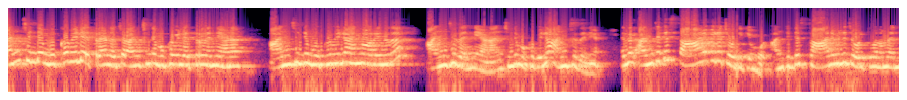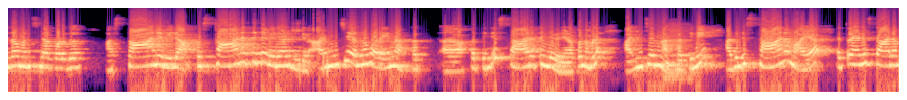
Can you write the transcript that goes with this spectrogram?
അഞ്ചിന്റെ മുഖവില എത്രയാന്ന് വെച്ചാൽ അഞ്ചിന്റെ മുഖവില എത്ര തന്നെയാണ്? അഞ്ചിന്റെ മുഖവില എന്ന് പറയുന്നത് അഞ്ച് തന്നെയാണ്. അഞ്ചിന്റെ മുഖവില അഞ്ച് തന്നെയാണ്. എന്നാൽ അഞ്ചിന്റെ സ്ഥാനവില ചോദിക്കുമ്പോൾ അഞ്ചിന്റെ സ്ഥാനവില ചോദിക്കുമ്പോൾ നമ്മൾ എന്താ മനസ്സിലാക്കുന്നത് ആ സ്ഥാനവില അപ്പൊ സ്ഥാനത്തിന്റെ വിലയാണ് ചോദിക്കുന്നത്. അഞ്ച് എന്ന് പറയുന്ന അക്ക അക്കത്തിന്റെ സ്ഥാനത്തിന്റെ വിലയാണ്. അപ്പൊ നമ്മൾ അഞ്ചെന്ന അക്കത്തിനെ അതിന്റെ സ്ഥാനമായ എത്രയാണ് സ്ഥാനം?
